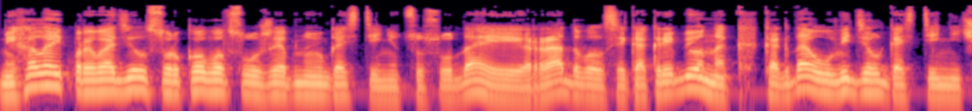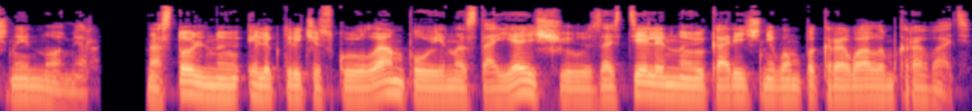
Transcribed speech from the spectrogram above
Михалай проводил Суркова в служебную гостиницу суда и радовался как ребенок, когда увидел гостиничный номер. Настольную электрическую лампу и настоящую, застеленную коричневым покрывалом кровать.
